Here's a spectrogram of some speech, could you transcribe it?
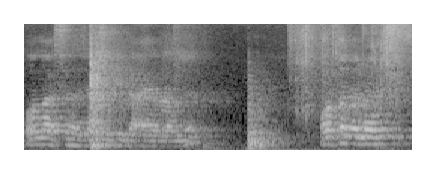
Onlar sığacak şekilde ayarlandı. Orta bölmemiz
